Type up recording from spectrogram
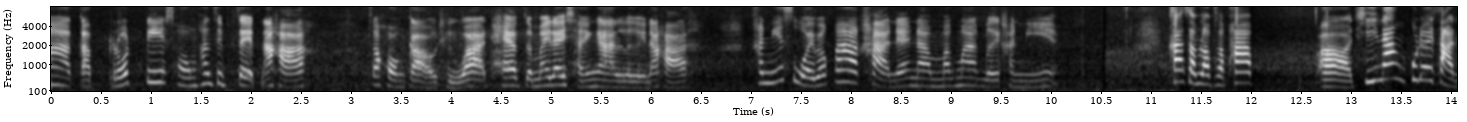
มากๆ กับรถปี 2017 นะคะ เจ้าของเก่าถือว่าแทบจะไม่ได้ใช้งานเลยนะคะ คันนี้สวยมากๆค่ะ แนะนำมากๆเลยคันนี้ ค่ะสำหรับสภาพที่นั่งผู้โดยสาร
